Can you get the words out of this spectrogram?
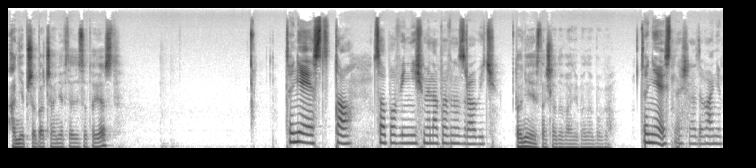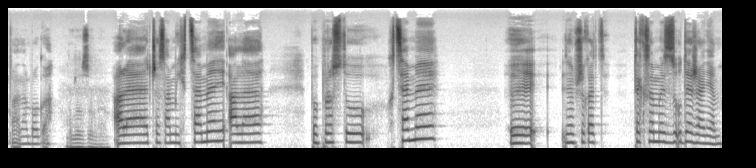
A nie przebaczenie wtedy co to jest? To nie jest to, co powinniśmy na pewno zrobić. To nie jest naśladowanie Pana Boga. To nie jest naśladowanie Pana Boga. Rozumiem. Ale czasami chcemy, ale po prostu chcemy. Yy, na przykład tak samo jest z uderzeniem.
